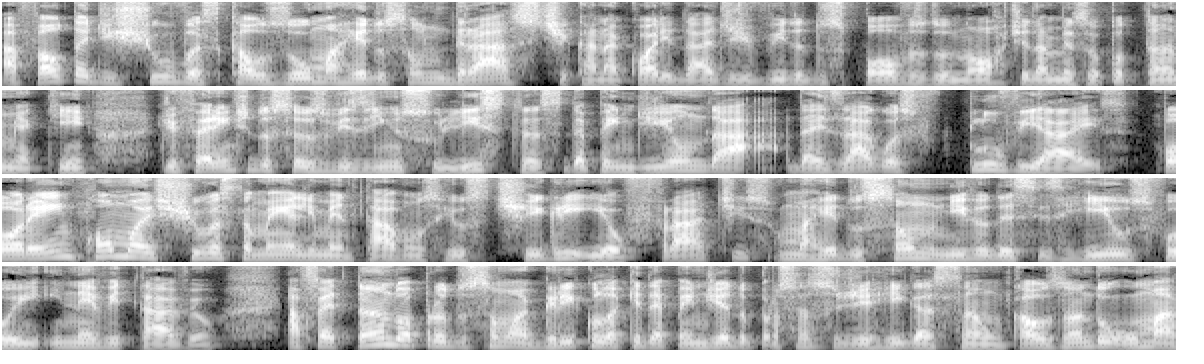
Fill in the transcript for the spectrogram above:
A falta de chuvas causou uma redução drástica na qualidade de vida dos povos do norte da Mesopotâmia, que, diferente dos seus vizinhos sulistas, dependiam da, das águas pluviais. Porém, como as chuvas também alimentavam os rios Tigre e Eufrates, uma redução no nível desses rios foi inevitável, afetando a produção agrícola que dependia do processo de irrigação, causando uma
